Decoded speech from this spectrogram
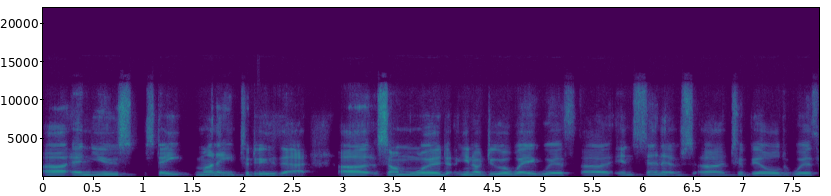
uh, and use state money to do that. Uh, some would, you know, do away with uh, incentives uh, to build with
